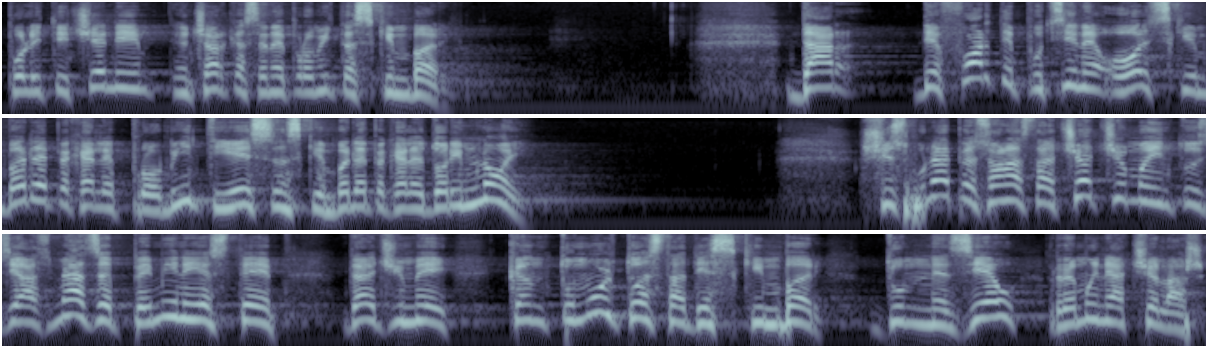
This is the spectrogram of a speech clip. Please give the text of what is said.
politicienii încearcă să ne promită schimbări. Dar de foarte puține ori schimbările pe care le promit ei sunt schimbările pe care le dorim noi. Și spunea persoana asta, ceea ce mă entuziasmează pe mine este, dragii mei, că în tumultul ăsta de schimbări, Dumnezeu rămâne același.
